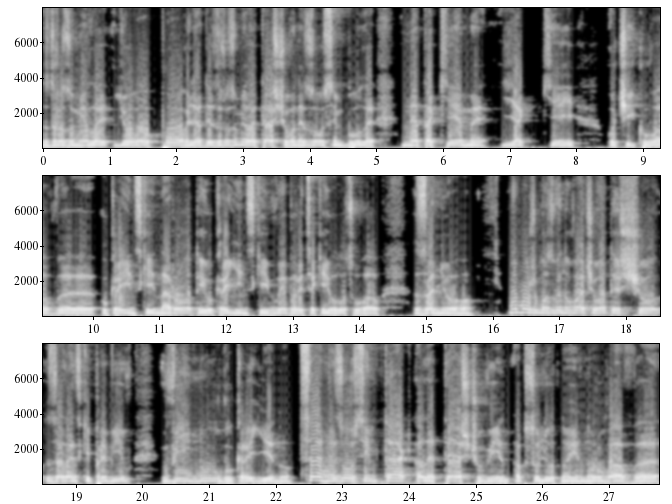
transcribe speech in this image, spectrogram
зрозуміли його погляди, зрозуміли те, що вони зовсім були не такими, який очікував е, український народ і український виборець, який голосував за нього. Ми можемо звинувачувати, що Зеленський привів війну в Україну. Це не зовсім так, але те, що він абсолютно ігнорував е, е,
